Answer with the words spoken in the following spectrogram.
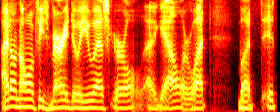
I don't know if he's married to a U.S. girl, a gal, or what, but it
